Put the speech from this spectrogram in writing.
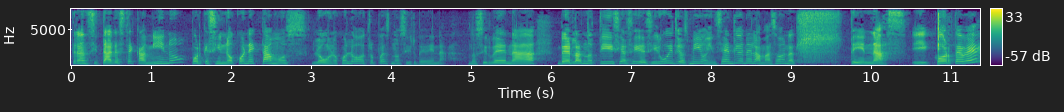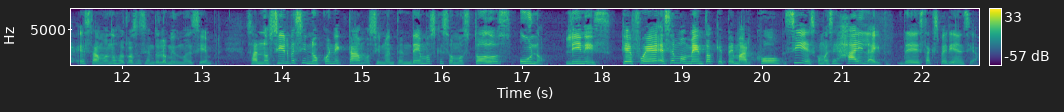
transitar este camino, porque si no conectamos lo uno con lo otro, pues no sirve de nada. No sirve de nada ver las noticias y decir, uy, Dios mío, incendio en el Amazonas, tenaz. Y corte B, estamos nosotros haciendo lo mismo de siempre. O sea, no sirve si no conectamos, si no entendemos que somos todos uno. Linis, ¿qué fue ese momento que te marcó? Sí, es como ese highlight de esta experiencia.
